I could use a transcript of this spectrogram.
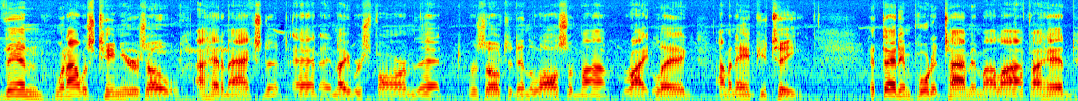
then when I was 10 years old, I had an accident at a neighbor's farm that resulted in the loss of my right leg. I'm an amputee. At that important time in my life, I had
